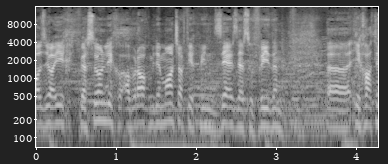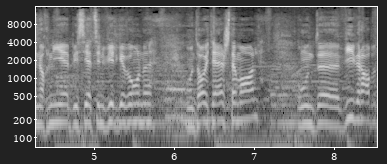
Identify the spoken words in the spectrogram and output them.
Also ich persönlich, aber auch mit der Mannschaft, ich bin sehr, sehr zufrieden. Äh, ich hatte noch nie bis jetzt in Wiel gewonnen und heute das erste Mal. Und äh, wie wir haben,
